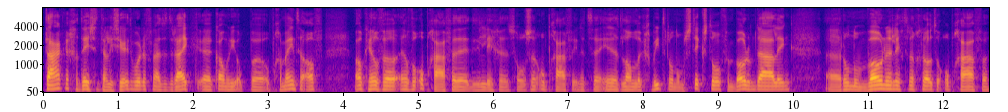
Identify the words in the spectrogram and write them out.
taken gedecentraliseerd worden. Vanuit het Rijk komen die op, op gemeenten af. Maar ook heel veel, heel veel opgaven die liggen, zoals een opgave in het, in het landelijk gebied rondom stikstof en bodemdaling. Rondom wonen ligt er een grote opgave.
